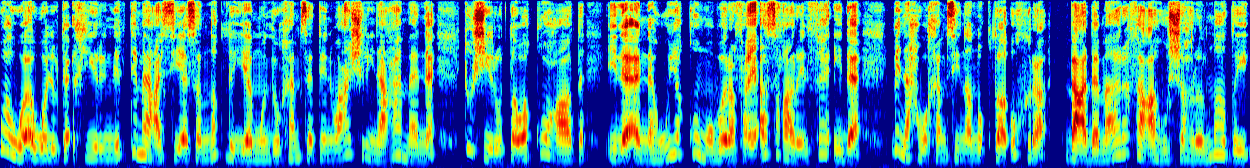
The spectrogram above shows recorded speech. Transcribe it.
وهو أول تأخير لاجتماع السياسة النقدية منذ 25 عاما تشير التوقعات إلى أنه يقوم برفع أسعار الفائدة بنحو 50 نقطة أخرى بعدما رفعه الشهر الماضي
